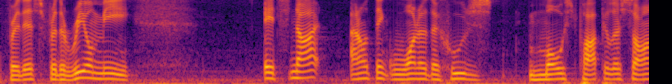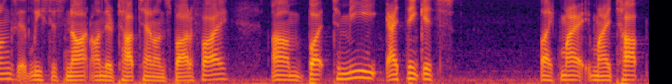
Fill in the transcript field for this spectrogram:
for this, for the real me, it's not. I don't think one of the Who's most popular songs. At least it's not on their top ten on Spotify. Um, but to me, I think it's like my my top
